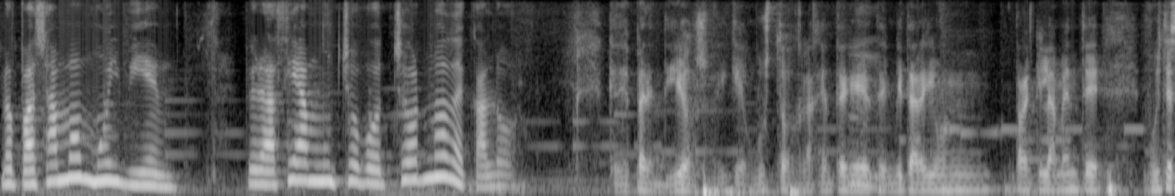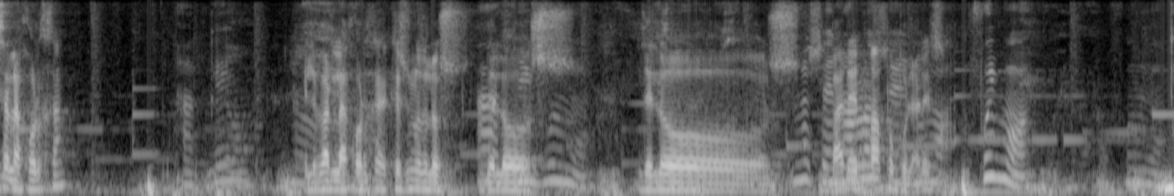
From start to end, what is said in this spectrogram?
Lo pasamos muy bien, pero hacía mucho bochorno de calor. Qué desprendidos, y qué gusto. La gente que te invita ahí un, tranquilamente. ¿Fuiste a la Jorja? ¿A qué? El bar La Jorja, que es uno de los Ah, de los de los No sé, bares no lo más sé, populares. no. Fuimos. no fuimos.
